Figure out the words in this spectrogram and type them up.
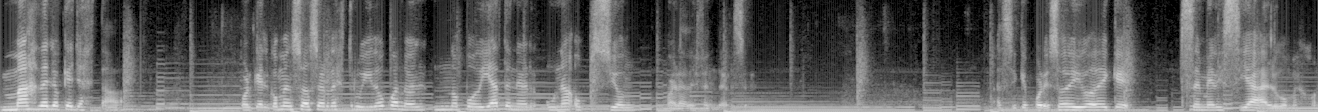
Más de lo que ya estaba. Porque él comenzó a ser destruido cuando él no podía tener una opción para defenderse. Así que por eso digo de que se merecía algo mejor.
